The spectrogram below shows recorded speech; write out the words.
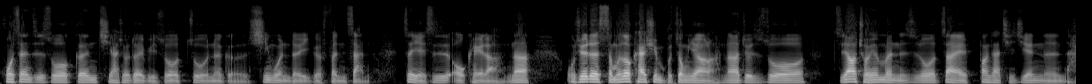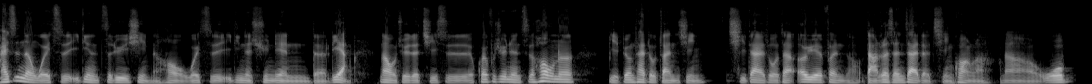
或甚至说跟其他球队，比如说做那个新闻的一个分散，这也是 OK 啦。那我觉得什么时候开训不重要了，那就是说只要球员们是说在放假期间呢，还是能维持一定的自律性，然后维持一定的训练的量，那我觉得其实恢复训练之后呢，也不用太多担心，期待说在二月份打热身赛的情况啦。那我。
